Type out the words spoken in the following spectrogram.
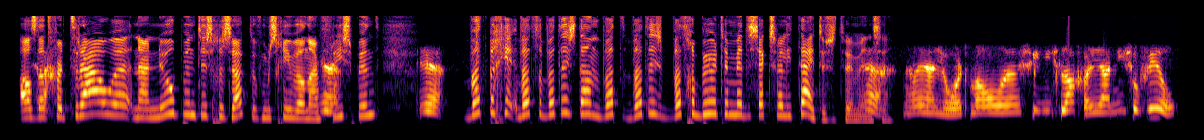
Als dat vertrouwen naar nulpunt is gezakt, of misschien wel naar een vriespunt... Wat, begin, wat, wat, is dan, wat, wat, is, wat gebeurt er met de seksualiteit tussen twee mensen? Ja, nou ja, je hoort me al eh, cynisch lachen. Ja, niet zoveel.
